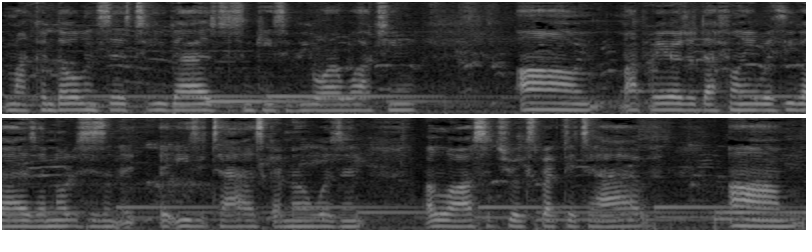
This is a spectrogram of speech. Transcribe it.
my condolences to you guys, just in case if you are watching. Um, my prayers are definitely with you guys. I know this isn't an easy task. I know it wasn't a loss that you expected to have. Um,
